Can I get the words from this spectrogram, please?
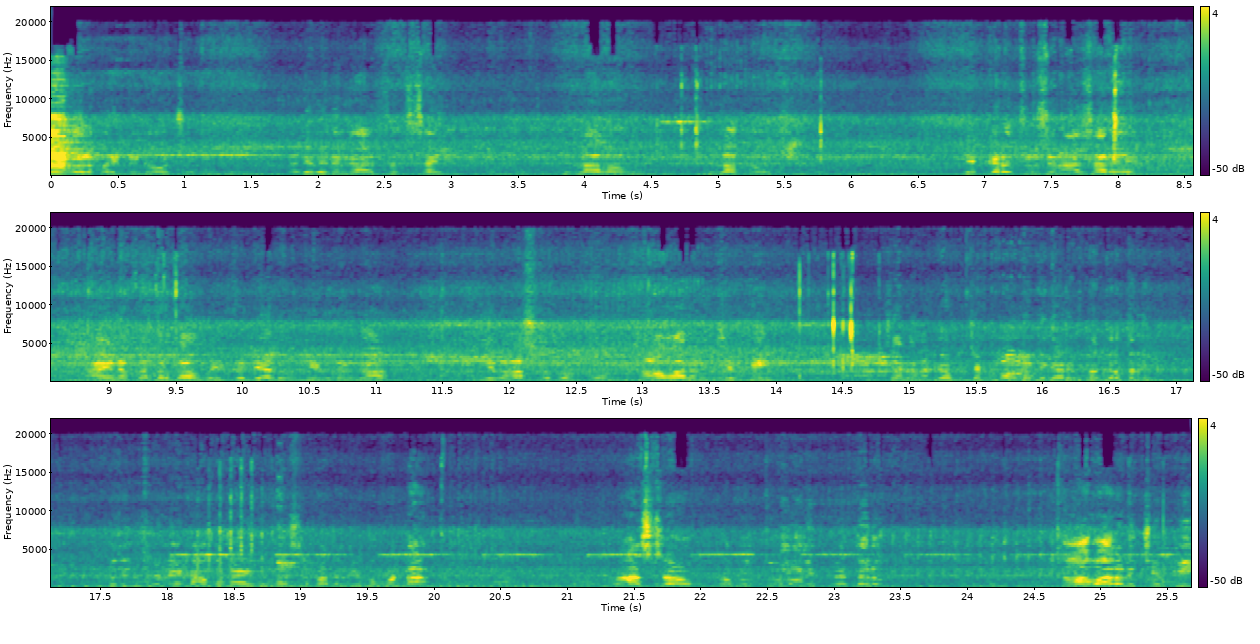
ఒంగోలు పర్యటన కావచ్చు అదేవిధంగా సత్సాయి జిల్లాలో జిల్లా కావచ్చు. ఎక్కడ చూసినా సరే ఆయన భద్రతా వైఫల్యాలు ఏ విధంగా ఈ రాష్ట్ర ప్రభుత్వం కావాలని చెప్పి జగన్ జగన్మోహన్ రెడ్డి గారి భద్రతని కుదించడమే కాకుండా ఇవ్వాల్సిన భద్రత ఇవ్వకుండా రాష్ట్ర ప్రభుత్వంలోని పెద్దలు కావాలని చెప్పి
